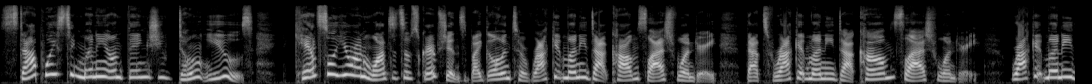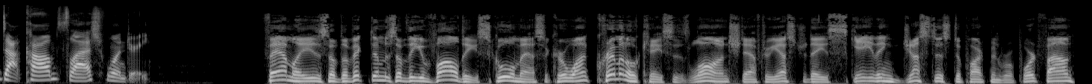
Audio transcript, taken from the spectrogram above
Stop wasting money on things you don't use. Cancel your unwanted subscriptions by going to rocketmoney.com slash Wondery. That's rocketmoney.com slash Wondery. rocketmoney.com slash Wondery. Families of the victims of the Uvalde school massacre want criminal cases launched after yesterday's scathing Justice Department report found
